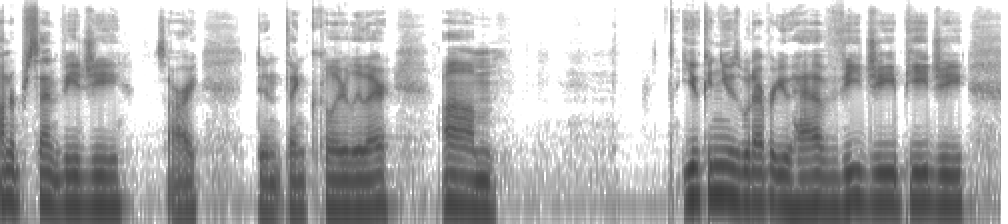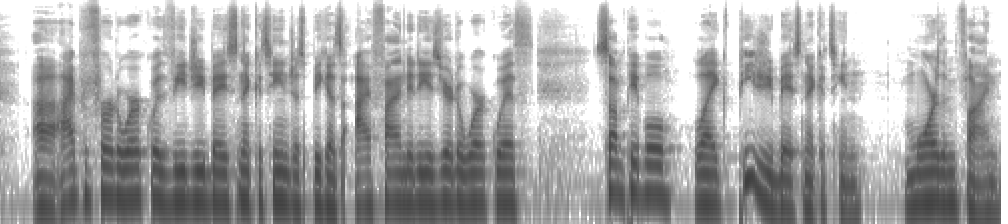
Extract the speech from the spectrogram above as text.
100% VG. Sorry, didn't think clearly there. Um, you can use whatever you have, VG, PG. Uh, I prefer to work with VG based nicotine just because I find it easier to work with. Some people like PG based nicotine, more than fine.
